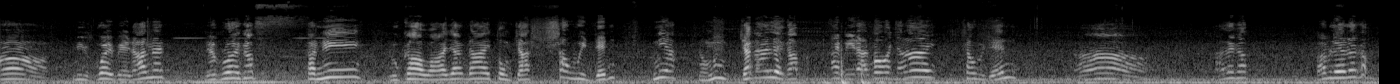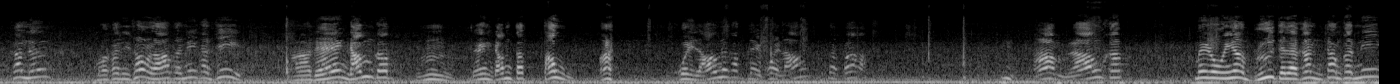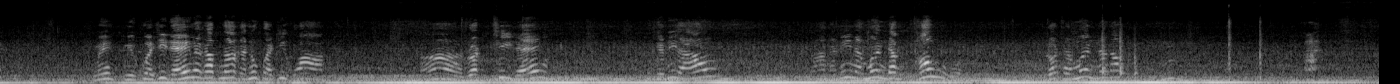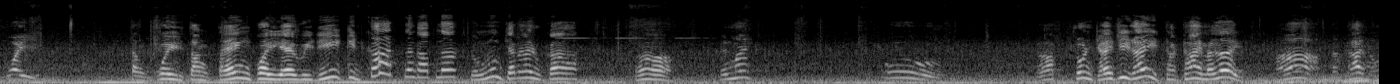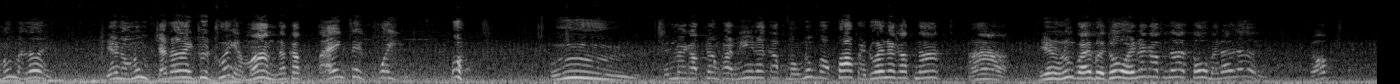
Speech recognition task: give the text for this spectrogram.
มีกล้วยไปด้านนั้นเรียบร้อยครับคันนี้ลูกค้าว่าอยากได้ตรงจัดสวีเดนเนี่ยน้องนุ่มจัดได้เลยครับให้ปีดานบอกจะได้สวีเดนอ่าอะไรครับทำเลยนะครับขั้นหนึ่งมากันที่ท้องลาวกันนี้กันที่ อ่าแดงดำครับอืมแดงดำตัดเต้ามาควยเหลานะครับแดงควยเหลานะครับอืมห้ามเหลาครับ ไม่รู้เนี่ยหรือแต่ละขั้นทำกันนี้ไม่มีกล้วยที่แดงนะครับนะกับนุกกล้วยที่ขวาอ่ารถที่แดงกันนี้เหลาอ่ากันนี้น้ำมันดำเท่ารถน้ำมันนะครับอะกล้วย ตั้งกล้วยตั้งแตงกล้วยเอวีดีกินกาดนะครับนะตรงนู้นจะได้ลูกค้าอ่าเห็นไหมโอ้ครับสนใจที่ไหนทักทายมาเลยอ่าทักทายน้องนุ่มมาเลย เดี๋ยวน้องนุ่มจะได้ช่วยช่วยๆมามนะครับแตงเส้กล้วยโอ้อือเห็นไหมครับสำคัญนี้นะครับน้องนุ่มบอกป้าไปด้วยนะครับนะอ่าเดี๋ยวน้องนุ่มก็ให้เบอร์โทรไว้นะครับนะโทรมาได้เลยครับ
